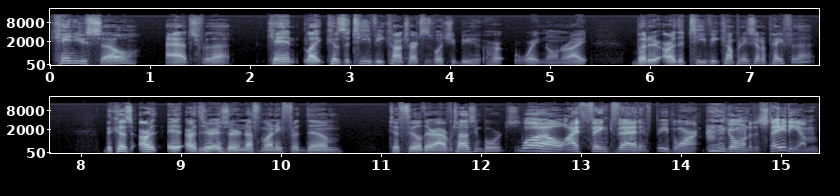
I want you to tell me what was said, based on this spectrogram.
Can you sell ads for that? Can like because the TV contract is what you'd be waiting on, right? But are the TV companies going to pay for that? Because are are there is there enough money for them to fill their advertising boards? Well, I think that if people aren't going to the stadium,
